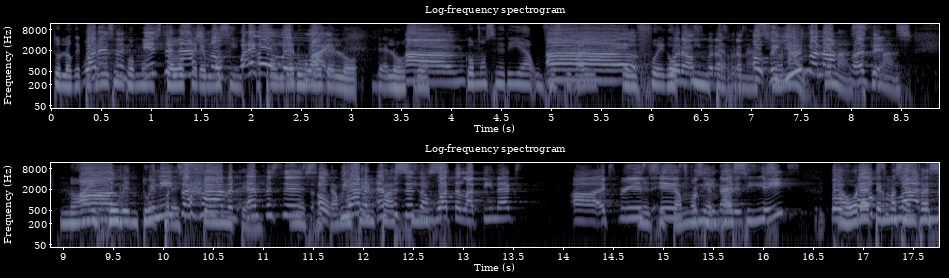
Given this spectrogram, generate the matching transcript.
Todo lo que tenemos en común es todos queremos aprender uno de lo, del otro. ¿Cómo sería un festival del fuego internacional? ¿Qué más? ¿Qué más? No hay juventud presente. Necesitamos énfasis. Necesitamos énfasis Ahora tenemos énfasis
